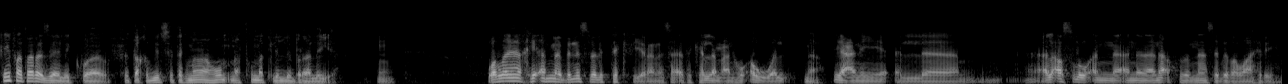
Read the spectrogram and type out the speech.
كيف ترى ذلك؟ وفي تقدير ستك ما هو مفهومك للليبرالية. والله يا أخي أما بالنسبة للتكفير أنا سأتكلم عنه أول. نعم. يعني ال- الأصل أن أننا نأخذ الناس بظواهرهم.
